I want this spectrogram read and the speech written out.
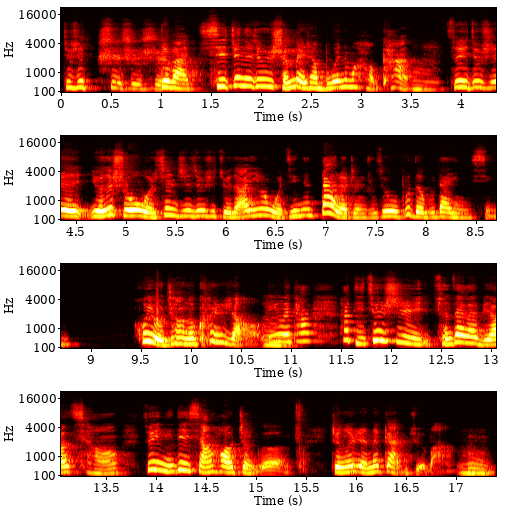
就是是是是，对吧？其实真的就是审美上不会那么好看。嗯，所以就是有的时候我甚至就是觉得啊，因为我今天戴了珍珠，所以我不得不戴隐形。会有这样的困扰，因为它它的确是存在感比较强，所以你得想好整个整个人的感觉吧。嗯，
